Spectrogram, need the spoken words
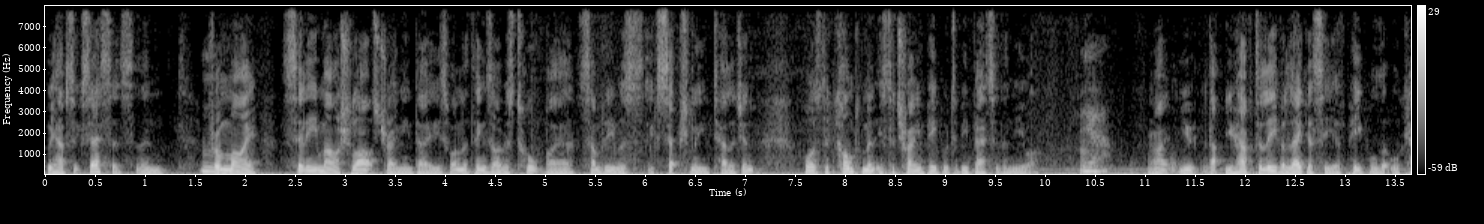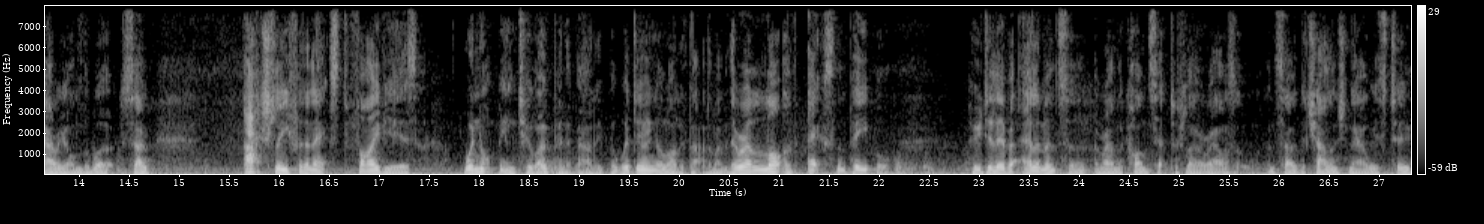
we have successors. And from Mm. my silly martial arts training days, one of the things I was taught by a, somebody who was exceptionally intelligent was the compliment is to train people to be better than you are. Yeah. Right? You that you have to leave a legacy of people that will carry on the work. So, actually, for the next five years, we're not being too open about it, but we're doing a lot of that at the moment. There are a lot of excellent people who deliver elements a- around the concept of low arousal, and so the challenge now is to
